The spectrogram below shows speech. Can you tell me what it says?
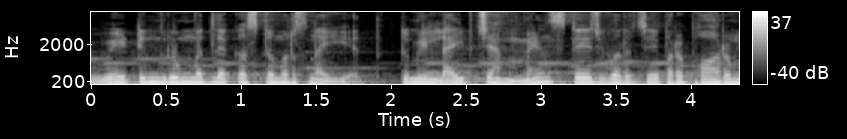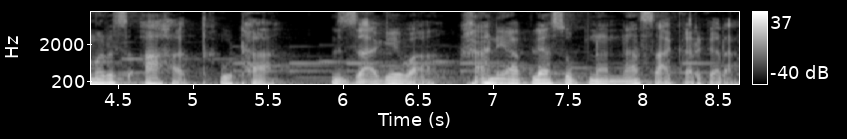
वेटिंग रूममधले कस्टमर्स नाही आहेत तुम्ही लाईफच्या मेन स्टेजवरचे परफॉर्मर्स आहात. उठा जागे व्हा आणि आपल्या स्वप्नांना साकार करा.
